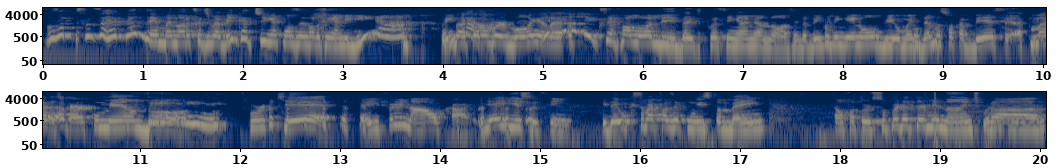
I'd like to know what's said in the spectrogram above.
Você não precisa se arrepender, mas na hora que você estiver bem quietinha, a consciência fala assim, amiguinha, vem Dá cá. aquela vergonha, né? O que que você falou ali? Daí, tipo assim, ai minha nossa, ainda bem que ninguém não ouviu, mas dentro da sua cabeça, aquilo Mas- tá te carcomendo. Sim. Por quê? É infernal, cara. E é isso, assim. E daí o que você vai fazer com isso também é um fator super determinante pra,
